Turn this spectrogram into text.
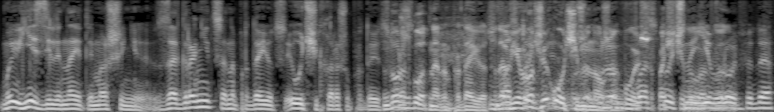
мы ездили на этой машине за границей, она продается и очень хорошо продается. С год, наверное, продается. Да, в Европе очень уже- много. уже в больше, почти Восточной года. Европе, да.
